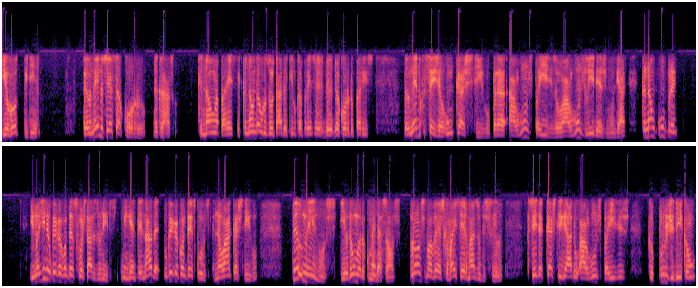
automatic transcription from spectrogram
eu vou te pedir, pelo menos esse acordo de Glasgow, que não aparece, que não dá o resultado daquilo que aparece do, do Acordo de Paris. Pelo menos que seja um castigo para alguns países ou alguns líderes mundiais que não cumprem. Imagina o que é que acontece com os Estados Unidos. Ninguém tem nada. O que é que acontece com os Não há castigo. Pelo menos, eu dou uma recomendação, próxima vez que vai ser mais um desfile, que seja castigado alguns países que prejudicam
